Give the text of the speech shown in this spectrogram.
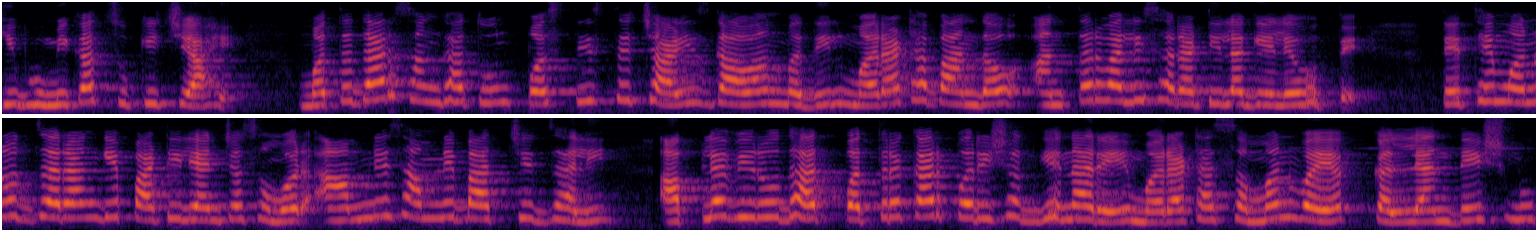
ही भूमिका चुकीची आहे. मतदारसंघातून पस्तीस ते चाळीस गावांमधील मराठा बांधव अंतरवाली सराटीला गेले होते. तेथे मनोज जरांगे पाटील यांच्या समोर आमने सामने बातचीत झाली. आपल्या विरोधात पत्रकार परिषद घेणारे मराठा समन्वयक कल्याण देशमुख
